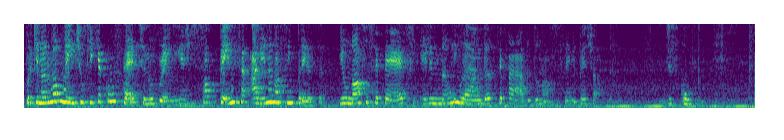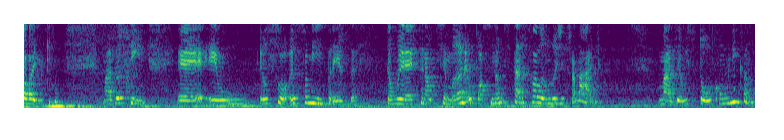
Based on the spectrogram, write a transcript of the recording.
Porque normalmente o que, que acontece no branding? A gente só pensa ali na nossa empresa. E o nosso CPF, ele não Fica. anda separado do nosso CNPJ. Desculpa falar isso. Mas assim, é, eu, eu, sou, eu sou minha empresa. Então, é final de semana, eu posso não estar falando de trabalho, mas eu estou comunicando.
